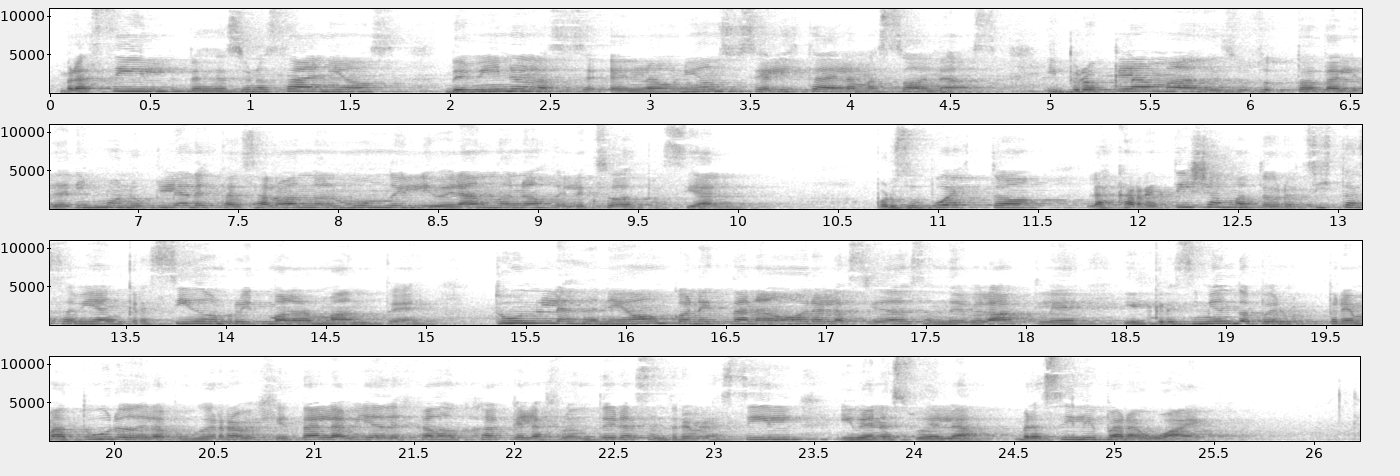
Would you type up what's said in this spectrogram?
Brasil, desde hace unos años, devino en la, Unión Socialista del Amazonas y proclama desde su totalitarismo nuclear estar salvando al mundo y liberándonos del éxodo espacial. Por supuesto, las carretillas matogrocistas habían crecido a un ritmo alarmante. Túneles de neón conectan ahora las ciudades en Debacle y el crecimiento prematuro de la posguerra vegetal había dejado en jaque las fronteras entre Brasil y Venezuela, Brasil y Paraguay.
